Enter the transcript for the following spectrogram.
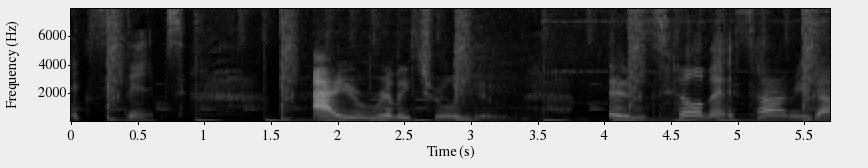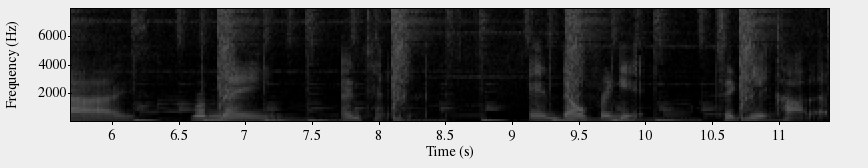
extent. I really, truly do. Until next time, you guys, remain untamed. And don't forget to get caught up.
